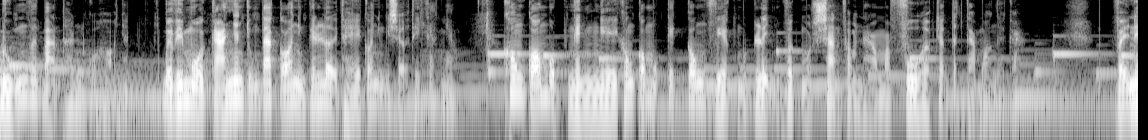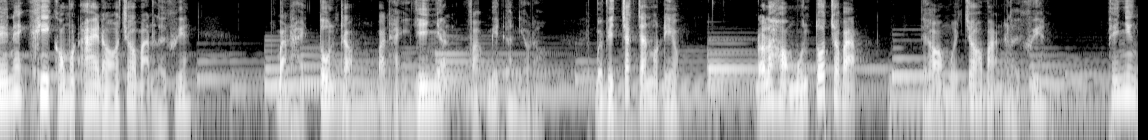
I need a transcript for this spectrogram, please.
đúng với bản thân của họ nhất. Bởi vì mỗi cá nhân chúng ta có những cái lợi thế có những cái sở thích khác nhau. Không có một ngành nghề không có một cái công việc một lĩnh vực một sản phẩm nào mà phù hợp cho tất cả mọi người cả. Vậy nên ấy, khi có một ai đó cho bạn lời khuyên bạn hãy tôn trọng bạn hãy ghi nhận và biết ơn điều đó. Bởi vì chắc chắn một điều đó là họ muốn tốt cho bạn thì họ mới cho bạn lời khuyên. Thế nhưng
